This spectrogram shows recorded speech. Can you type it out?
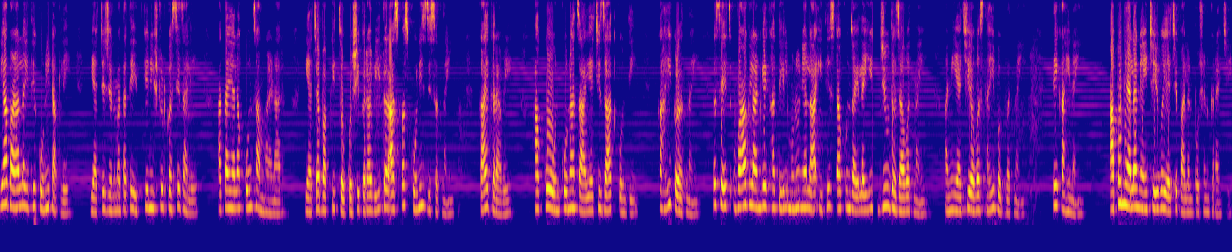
या बाळाला इथे कोणी टाकले? याचे जन्मता ते इतके निष्ठूर कसे झाले? आता याला कोण सांभाळणार? याच्या बाबतीत चौकशी करावी तर आसपास कोणीच दिसत नाही. काय करावे? हा कोण कोणाचा याची जात कोणती? काही कळत नाही. तसेच वाघ लांडगे खातील म्हणून याला इथेच टाकून जायलाही जीव धजावत नाही. आणि याची अवस्थाही बघवत नाही. ते काही नाही. आपण याला न्यायचे व याचे पालनपोषण करायचे.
